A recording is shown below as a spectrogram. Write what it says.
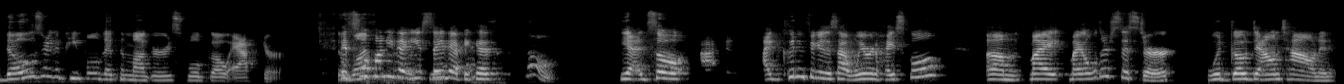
Those are the people that the muggers will go after. The it's so funny that you say that because no. Yeah. And so I, I couldn't figure this out. we were in high school. Um, my my older sister would go downtown and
